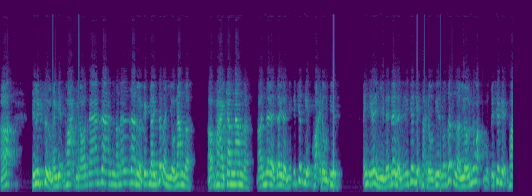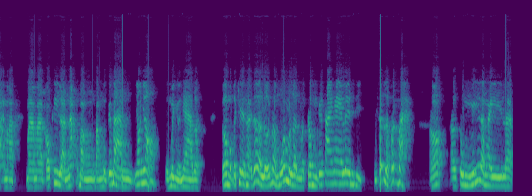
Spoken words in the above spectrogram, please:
Đó thì lịch sử ngành điện thoại thì nó đã ra nó đã ra đời cách đây rất là nhiều năm rồi. Đó, vài trăm năm rồi. Đó, đây là đây là những cái chiếc điện thoại đầu tiên anh có là nhìn thấy đây là những cái chiếc điện thoại đầu tiên nó rất là lớn đúng không ạ? Một cái chiếc điện thoại mà mà mà có khi là nặng bằng bằng một cái bàn nho nhỏ của mình ở nhà rồi. Đó, một cái chiếc điện thoại rất là lớn và mỗi một lần mà cầm cái tai nghe lên thì, thì rất là vất vả. Đó ờ, tùng nghĩ là ngày là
